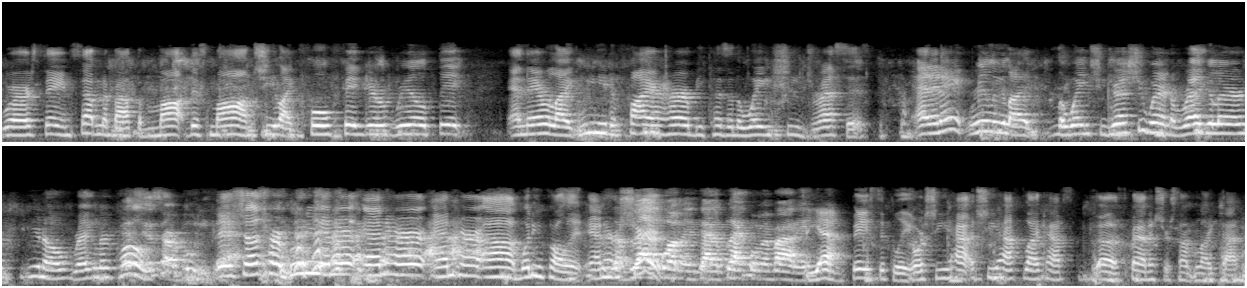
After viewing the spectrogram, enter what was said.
were saying something about the mom, this mom, she like full figure, real thick, and they were like, we need to fire her because of the way she dresses. And it ain't really like the way she dressed. She wearing a regular, you know, regular clothes. It's just her booty. fat. It's just her booty and her and her and her um what do you call it and her a shirt. black woman got a black woman body. Yeah, basically, or she ha- she half black, half uh, Spanish, or something like that.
